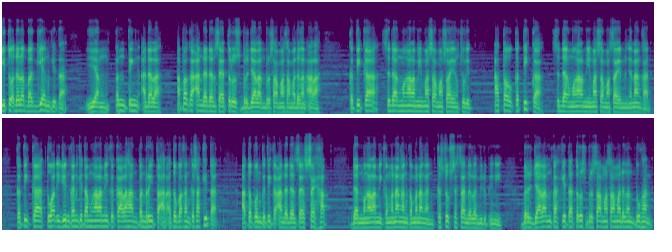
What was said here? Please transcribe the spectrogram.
Itu adalah bagian kita. Yang penting adalah Apakah Anda dan saya terus berjalan bersama-sama dengan Allah ketika sedang mengalami masa-masa yang sulit atau ketika sedang mengalami masa-masa yang menyenangkan? Ketika Tuhan izinkan kita mengalami kekalahan, penderitaan atau bahkan kesakitan ataupun ketika Anda dan saya sehat dan mengalami kemenangan-kemenangan, kesuksesan dalam hidup ini. Berjalankah kita terus bersama-sama dengan Tuhan?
